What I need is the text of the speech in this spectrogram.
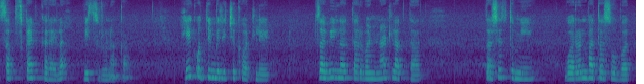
सबस्क्राईब करायला विसरू नका. हे कोथिंबिरीचे कटलेट चवीला तर भन्नाट लागतात. तसेच तुम्ही वरण भातासोबत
